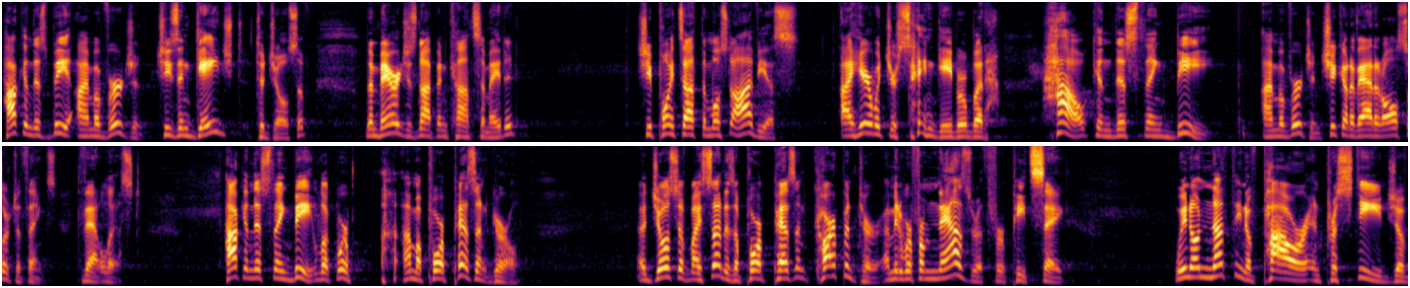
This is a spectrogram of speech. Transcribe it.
How can this be? I'm a virgin. She's engaged to Joseph. The marriage has not been consummated. She points out the most obvious. I hear what you're saying, Gabriel, but how can this thing be? I'm a virgin. She could have added all sorts of things to that list. How can this thing be? Look, we're, I'm a poor peasant girl. Uh, Joseph, my son, is a poor peasant carpenter. I mean, we're from Nazareth, for Pete's sake. We know nothing of power and prestige of,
